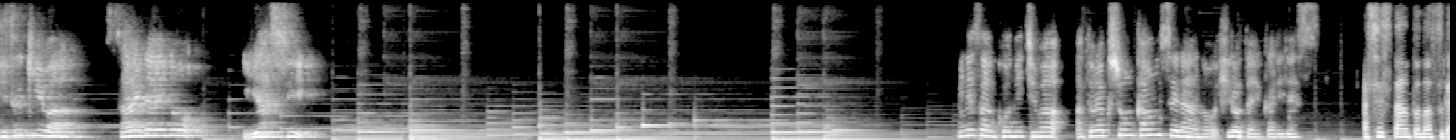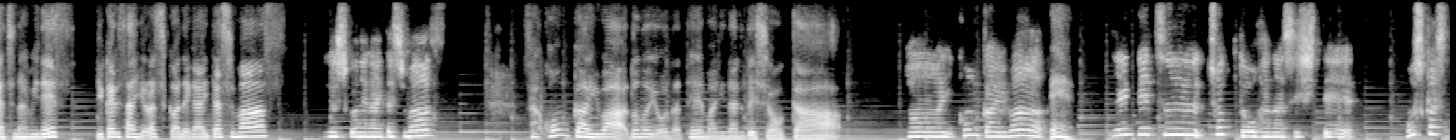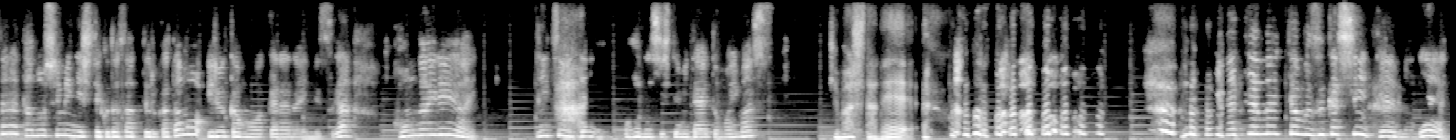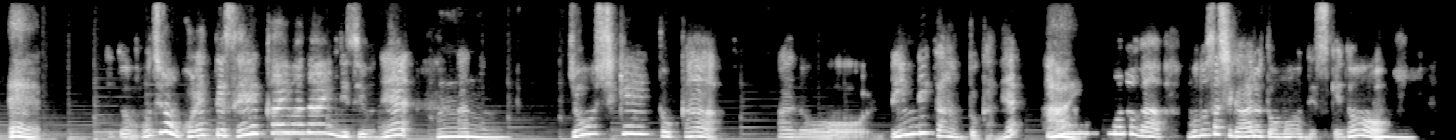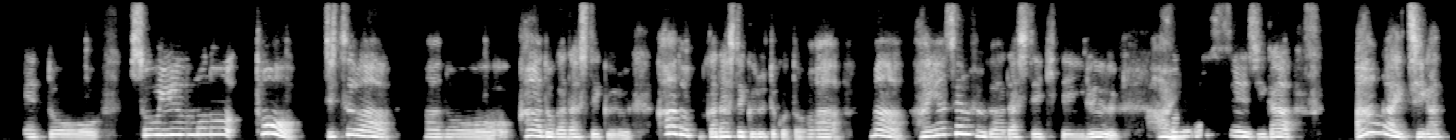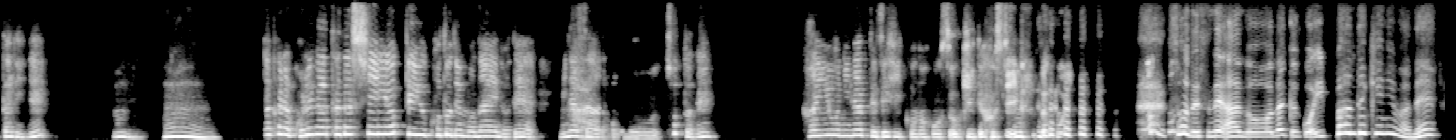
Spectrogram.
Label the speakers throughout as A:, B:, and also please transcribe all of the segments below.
A: 気づきは最大の癒し。皆さんこんにちは。アトラクションカウンセラーの広田ゆかりです。
B: アシスタントの菅千奈美です。ゆかりさんよろしくお願いいたします。よ
A: ろしくお願いいたします。
B: さあ今回はどのようなテーマになるでしょうか？
A: はい今回は、ええ、先月ちょっとお話ししてもしかしたら楽しみにしてくださってる方もいるかもわからないんですが、婚外恋愛についてお話ししてみたいと思います。
B: 来ましたね。
A: なかなか難しいテーマで、えええっと、もちろんこれって正解はないんですよね。うん、あの常識とかあの倫理観とかね、いろんなものが、物差しがあると思うんですけど、うんえっと、そういうものと、実は、あの、カードが出してくる。カードが出してくるってことは、まあ、ハイヤーセルフが出してきている、はい、このメッセージが案外違ったりね。うん。うん。だからこれが正しいよっていうことでもないので、皆さん、はい、あの、ちょっとね、寛容になってぜひこの放送を聞いてほしいなと思います。
B: そうですね。あの、なんかこう、一般的にはね、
